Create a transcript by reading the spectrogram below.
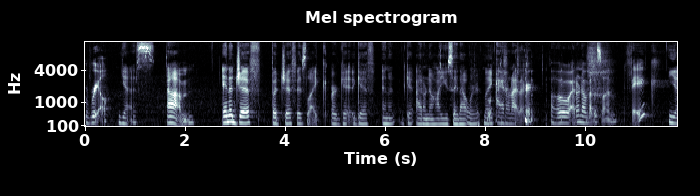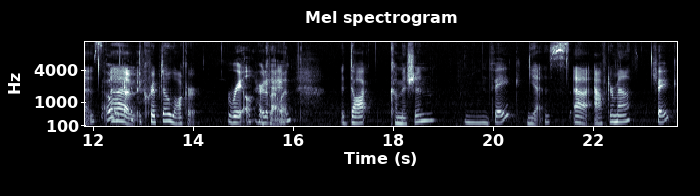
Real. Yes. Um, in a GIF, but GIF is like or get a GIF and a GIF. I don't know how you say that word. Well, Like I don't either. oh, I don't know about this one. Fake. Yes. Oh, okay. Um, CryptoLocker. Real. Heard of that one. Dot commission. Mm, fake. Yes. Uh, aftermath. Fake.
